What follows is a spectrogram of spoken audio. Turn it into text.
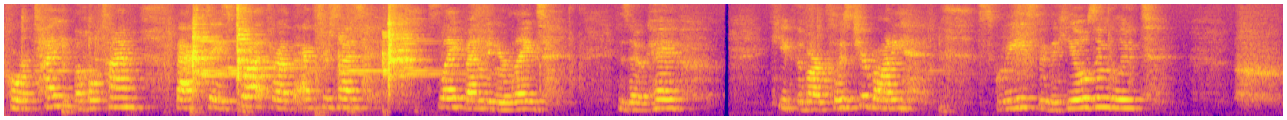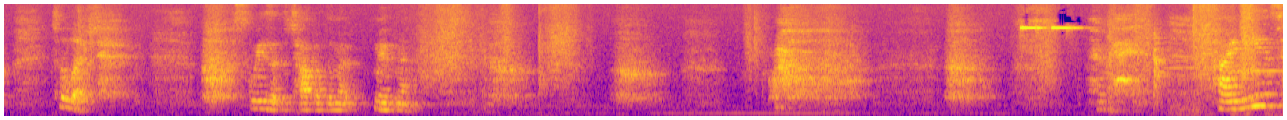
Core tight the whole time. Back stays flat throughout the exercise. Slight bend in your legs is okay. Keep the bar close to your body. Squeeze through the heels and glutes to lift. Squeeze at the top of the mo movement. Okay, high knees.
